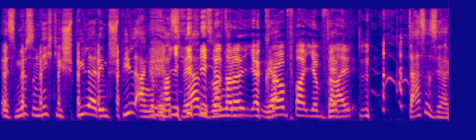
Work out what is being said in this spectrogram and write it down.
Es müssen nicht die Spieler dem Spiel angepasst werden, Ja, sondern ihr Körper, ihr Verhalten. das ist ja.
